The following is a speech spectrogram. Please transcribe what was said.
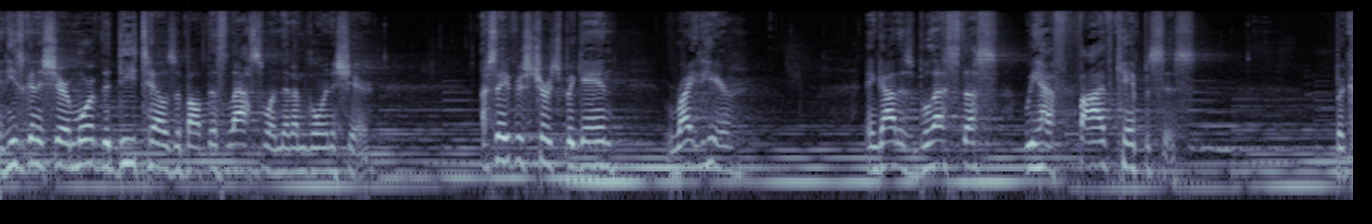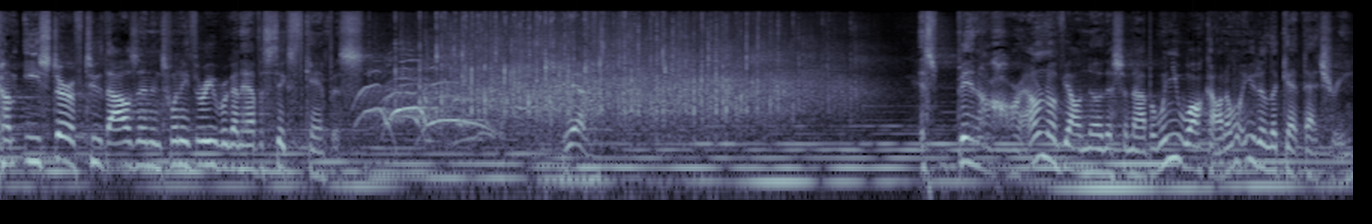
And he's going to share more of the details about this last one that I'm going to share. Our Savior's Church began right here. And God has blessed us. We have five campuses. But come Easter of 2023, we're going to have a sixth campus. Yeah. It's been our heart. I don't know if y'all know this or not, but when you walk out, I want you to look at that tree.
